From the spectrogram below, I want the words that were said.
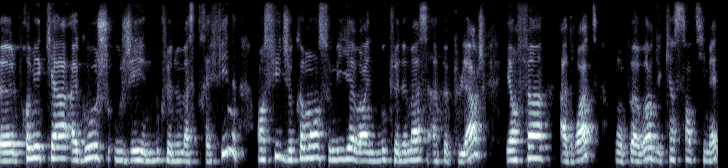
Euh, le premier cas à gauche où j'ai une boucle de masse très fine. Ensuite, je commence au milieu à avoir une boucle de masse un peu plus large. Et enfin, à droite, on peut avoir du 15 cm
